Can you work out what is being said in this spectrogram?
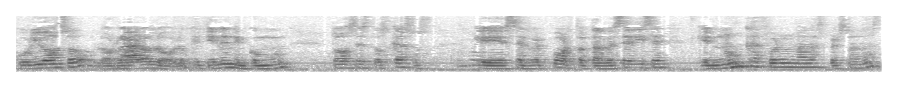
curioso, lo raro, lo, lo que tienen en común todos estos casos. Que se reporta, o tal vez se dice, que nunca fueron malas personas,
